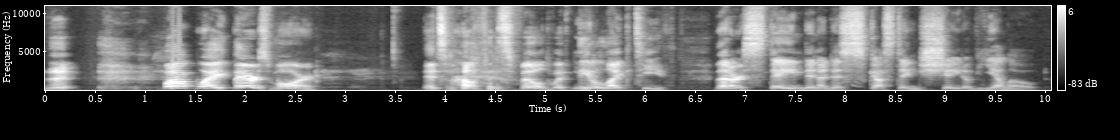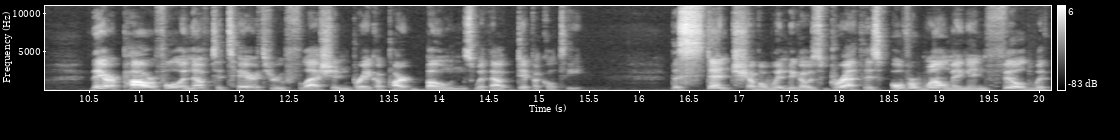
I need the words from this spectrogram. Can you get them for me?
but wait, there's more. Its mouth is filled with needle like teeth that are stained in a disgusting shade of yellow. They are powerful enough to tear through flesh and break apart bones without difficulty. The stench of a Wendigo's breath is overwhelming and filled with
